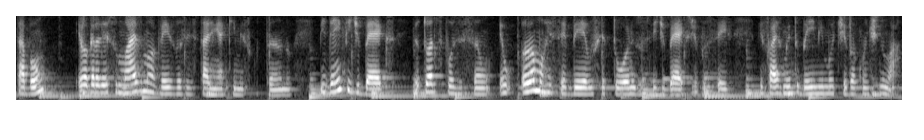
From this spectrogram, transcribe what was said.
Tá bom? Eu agradeço mais uma vez vocês estarem aqui me escutando. Me deem feedbacks, eu estou à disposição. Eu amo receber os retornos, os feedbacks de vocês. Me faz muito bem e me motiva a continuar.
